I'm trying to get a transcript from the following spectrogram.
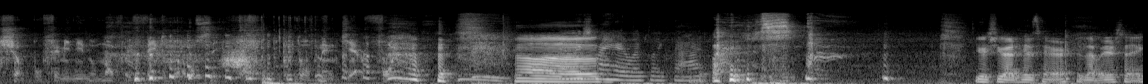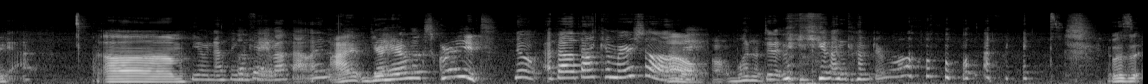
Shampoo feminino não foi feito pra você. Don't men care for you. I wish my hair looked like that. you wish you had his hair. Is that what you're saying? Yeah. Um, You have nothing to say about that one? I your hair looks great. No, about that commercial. Oh, uh, what? A, Did it make you uncomfortable? What? it was.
